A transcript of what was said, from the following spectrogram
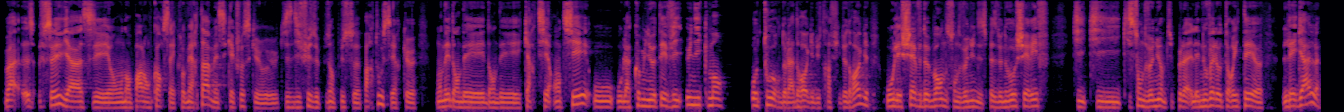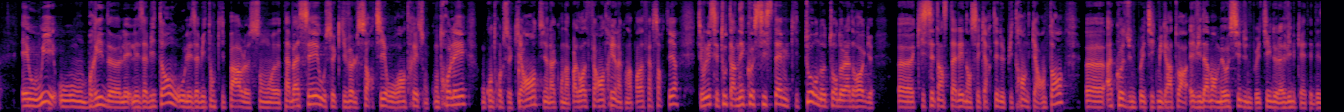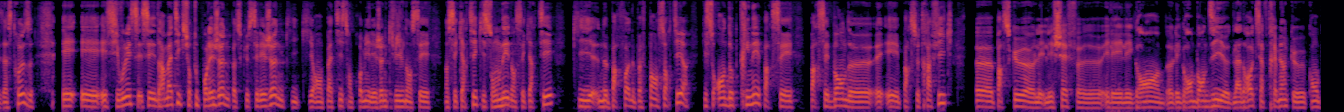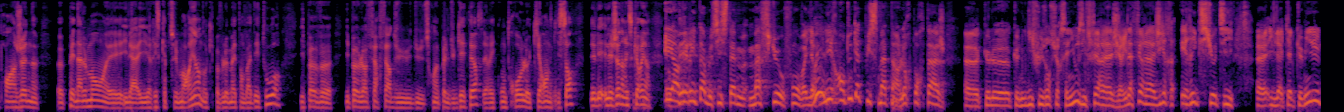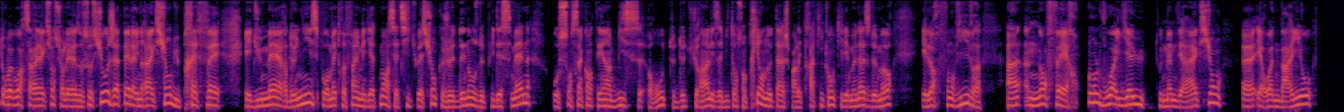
Bah, vous savez, il y a, on en parle encore, c'est avec l'Omerta, mais c'est quelque chose qui se diffuse de plus en plus partout. C'est-à-dire qu'on est dans des, quartiers entiers où, où la communauté vit uniquement autour de la drogue et du trafic de drogue, où les chefs de bande sont devenus des espèces de nouveaux shérifs qui, qui, qui sont devenus un petit peu les nouvelles autorités euh, légales et oui, où on bride les, habitants, où les habitants qui parlent sont euh, tabassés, où ceux qui veulent sortir ou rentrer sont contrôlés, on contrôle ceux qui rentrent, il y en a qu'on n'a pas le droit de faire rentrer, il y en a qu'on n'a pas le droit de faire sortir. Si vous voulez, c'est tout un écosystème qui tourne autour de la drogue euh, qui s'est installé dans ces quartiers depuis 30-40 ans, euh, à cause d'une politique migratoire évidemment, mais aussi d'une politique de la ville qui a été désastreuse. Et, et, et si vous voulez, c'est dramatique surtout pour les jeunes, parce que c'est les jeunes qui, qui, en pâtissent en premier, les jeunes qui vivent dans ces, dans ces quartiers, qui sont nés dans ces quartiers, qui ne, parfois ne peuvent pas en sortir, qui sont endoctrinés par ces, par ces bandes euh, et, et par ce trafic. Euh, parce que euh, les, les chefs euh, et les, les, grands, les grands bandits de la drogue savent très bien que quand on prend un jeune pénalement, et il, a, il risque absolument rien, donc ils peuvent le mettre en bas des tours, ils peuvent, ils peuvent leur faire faire du, du ce qu'on appelle du gator, c'est-à-dire ils contrôlent qui rentre, qui sort, et les, les jeunes risquent rien. et un véritable système mafieux, au fond, on va y revenir. En tout cas, depuis ce matin, le reportage euh, que, le, que, nous diffusons sur CNews, il fait réagir. Il a fait réagir Eric Ciotti euh, il y a quelques minutes. On va voir sa réaction sur les réseaux sociaux. J'appelle à une réaction du préfet et du maire de Nice pour mettre fin immédiatement à cette situation que je dénonce depuis des semaines. Au 151 bis route de Turin, les habitants sont pris en otage par les trafiquants qui les menacent de mort et leur font vivre un, enfer. On le voit, il y a eu tout de même des réactions. Euh, Erwan Barrio,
